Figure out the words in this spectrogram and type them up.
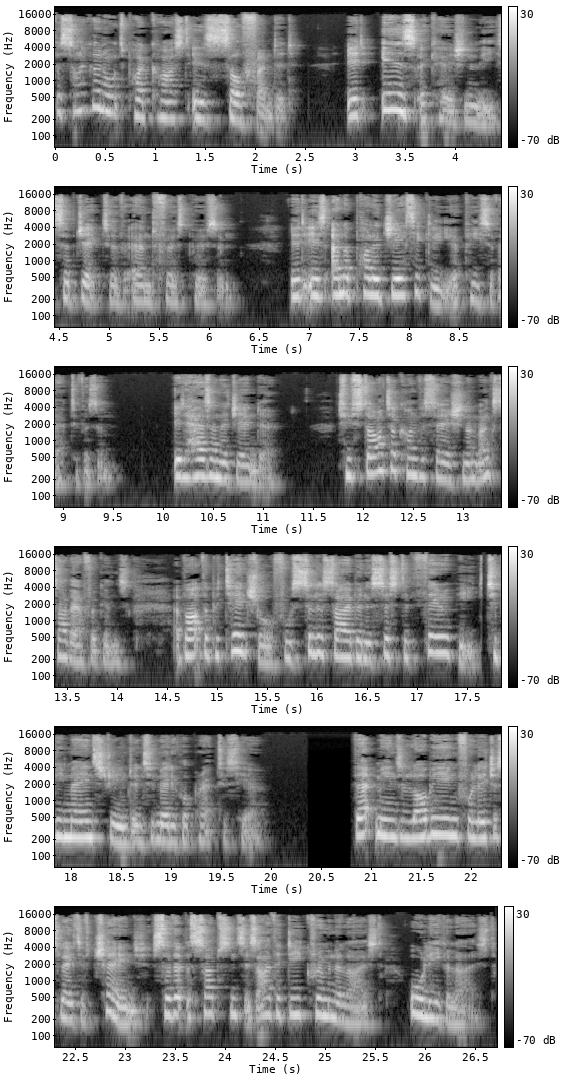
The Psychonauts podcast is self-funded. It is occasionally subjective and first person. It is unapologetically a piece of activism. It has an agenda to start a conversation amongst South Africans about the potential for psilocybin assisted therapy to be mainstreamed into medical practice here. That means lobbying for legislative change so that the substance is either decriminalized or legalized,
